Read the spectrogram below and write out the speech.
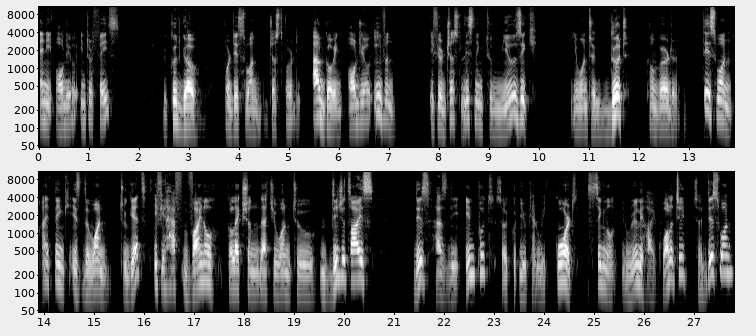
any audio interface, you could go for this one just for the outgoing audio, even if you're just listening to music, you want a good converter. This one I think is the one to get. If you have vinyl collection that you want to digitize, this has the input so you can record signal in really high quality. So this one,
